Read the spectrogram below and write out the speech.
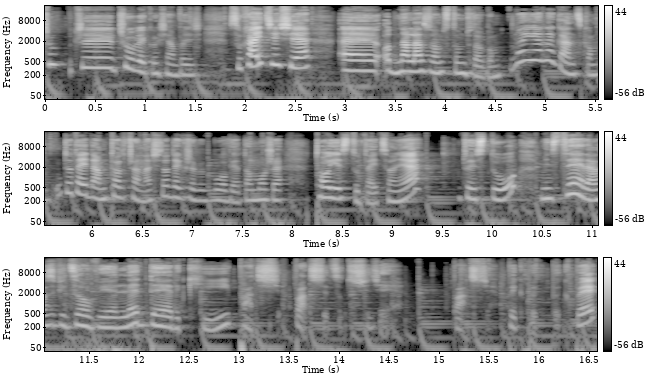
czu- czy człowieku chciałam powiedzieć. Słuchajcie się, e, odnalazłam z tą drogą. No i elegancką. I tutaj dam torcza na środek, żeby było wiadomo, że to jest tutaj, co nie? To jest tu. Więc teraz widzowie, lederki. Patrzcie, patrzcie, co tu się dzieje. Patrzcie. Pyk, pyk, pyk, pyk.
